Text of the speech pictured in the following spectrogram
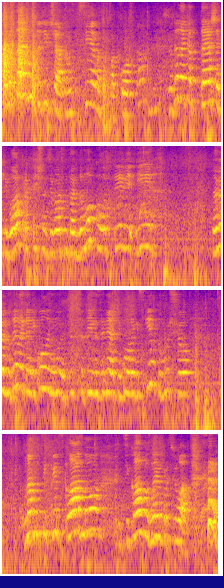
Повертаємось до дівчат. Анастасія Матковська. Людина, яка теж, як і Влад, практично з'явилася не так давно в колективі і така людина, яка ніколи ну, ти, її не звільняєш ніколи ні з ким, тому що нам до цих пір складно, цікаво з нею працювати.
